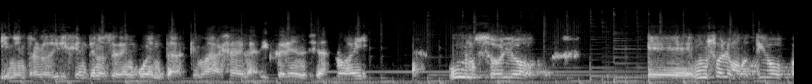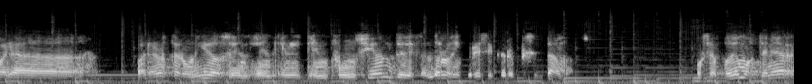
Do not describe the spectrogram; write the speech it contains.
Y mientras los dirigentes no se den cuenta que más allá de las diferencias no hay un solo eh, un solo motivo para, para no estar unidos en, función de defender los intereses que representamos. O sea, podemos tener,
